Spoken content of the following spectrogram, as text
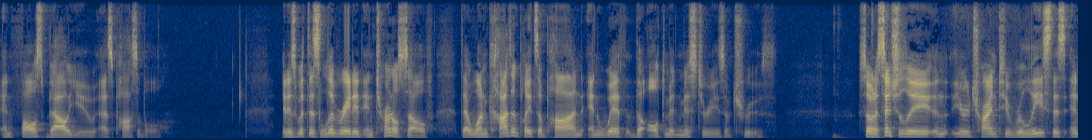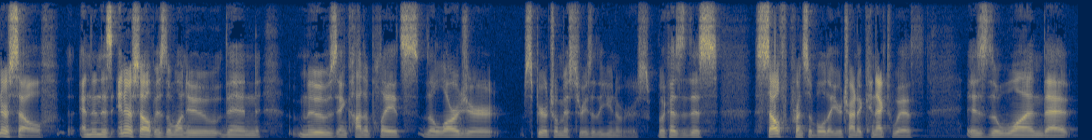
and false value as possible. It is with this liberated internal self that one contemplates upon and with the ultimate mysteries of truth. So essentially, you're trying to release this inner self, and then this inner self is the one who then moves and contemplates the larger spiritual mysteries of the universe. Because this self principle that you're trying to connect with is the one that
